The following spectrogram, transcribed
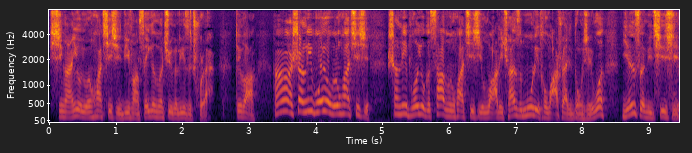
西安有文化气息的地方，谁给我举个例子出来，对吧？啊，陕丽博有文化气息，陕丽博有个啥文化气息？挖的全是墓里头挖出来的东西，我阴森的气息。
